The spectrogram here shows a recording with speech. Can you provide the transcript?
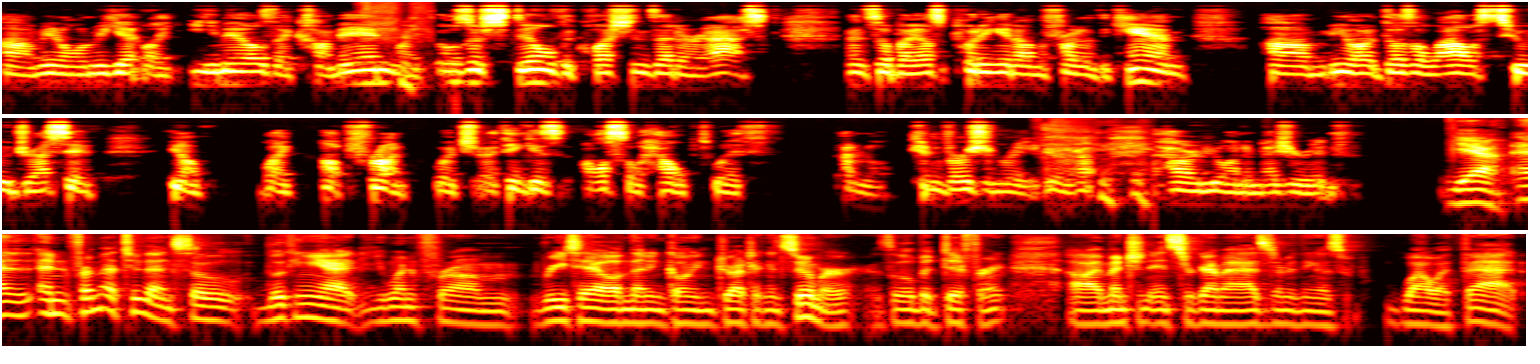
um, you know, when we get like emails that come in, like those are still the questions that are asked. And so by us putting it on the front of the can, um, you know, it does allow us to address it, you know, like up front, which I think has also helped with I don't know conversion rate or however you want to measure it. Yeah, and and from that too, then so looking at you went from retail and then going direct to consumer, it's a little bit different. Uh, I mentioned Instagram ads and everything as well with that.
